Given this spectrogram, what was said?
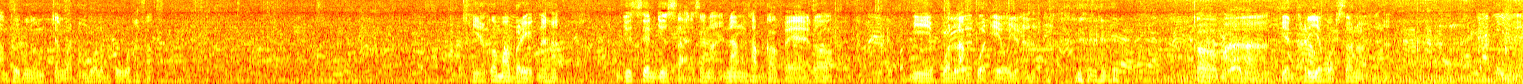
อำเภอเมืองจังหวัดหนองบัวลำพูนะครับ เฮียก็มาเบรกนะฮะ ยืดเส้นยืดสายซะหน่อยนั่งทำกาแฟก็มีปวดหลังปวดเอวอยู่นะฮะ ก็มาเปลี่ยนอริยบทซะหน่อยนะฮะตรงนี้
